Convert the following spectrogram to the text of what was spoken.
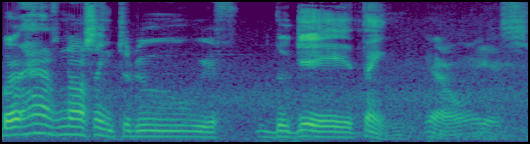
But has nothing to do with the gay thing. You know, it's.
